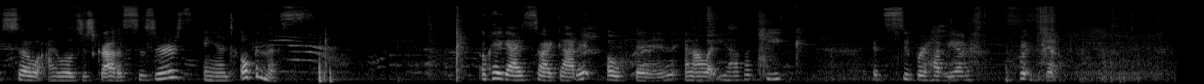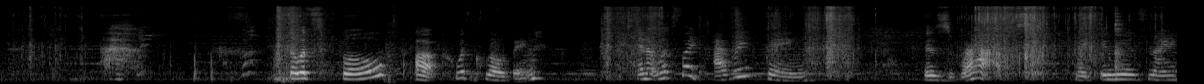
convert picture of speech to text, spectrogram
so I will just grab a scissors and open this. Okay guys, so I got it open and I'll let you have a peek. It's super heavy. No. So it's full up with clothing and it looks like everything is wrapped like in these nice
